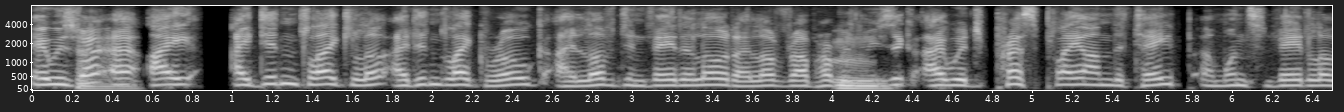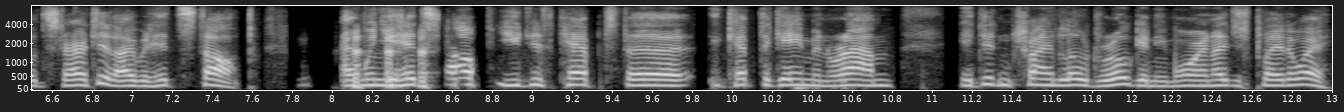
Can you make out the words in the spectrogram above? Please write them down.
It was. ve- Um, I I didn't like Lo- I didn't like Rogue. I loved Invader Load. I loved Rob Hubbard's Mm. music. I would press play on the tape, and once Invader Load started, I would hit stop. And when you hit stop, you just kept the kept the game in RAM. It didn't try and load Rogue anymore, and I just played away.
